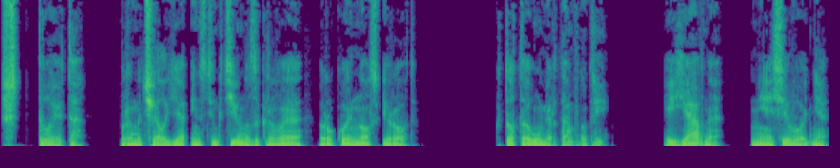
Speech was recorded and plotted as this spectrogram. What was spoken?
«Что это?» — промычал я, инстинктивно закрывая рукой нос и рот. «Кто-то умер там внутри». «И явно не сегодня»,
